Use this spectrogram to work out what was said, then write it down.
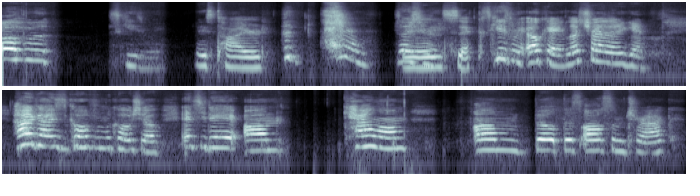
Oh, excuse me. He's tired and sick. Excuse me. Okay, let's try that again. Hi guys, it's Kole from the Co Show, and today, um, Callum, um, built this awesome track.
